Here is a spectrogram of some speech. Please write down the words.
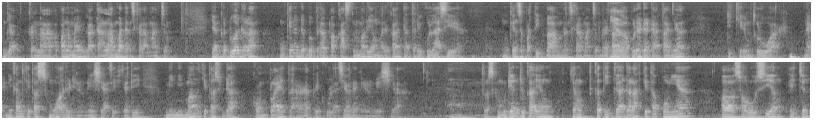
nggak kena apa namanya nggak ada lambat dan segala macam. Yang kedua adalah mungkin ada beberapa customer yang mereka ada terregulasi ya, mungkin seperti bank dan segala macam. Mereka Iya. nggak boleh ada datanya dikirim keluar. Nah ini kan kita semua ada di Indonesia sih, jadi minimal kita sudah comply terhadap regulasi yang ada di Indonesia. Terus kemudian juga yang yang ketiga adalah kita punya uh, solusi yang agent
